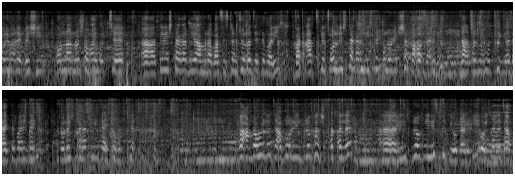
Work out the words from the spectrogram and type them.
পরিমাণে বেশি। অন্যান্য সময় হচ্ছে তিরিশ টাকা দিয়ে আমরা বাস স্ট্যান্ড চলে যেতে পারি। বাট আজকে চল্লিশ টাকার নিচে কোনো রিক্সা পাওয়া যায়নি। যার জন্য হচ্ছে গিয়ে যাইতে পারি নাই। চল্লিশ টাকা দিয়ে যাইতে হচ্ছে। তো আমরা হইল যাব হৃদরোগ হাসপাতালে। হৃদরোগ ইনস্টিটিউট আর কি, ওইখানে যাব।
